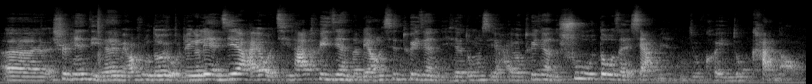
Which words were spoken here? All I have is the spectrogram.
呃，视频底下的描述都有这个链接，还有其他推荐的良心推荐的一些东西，还有推荐的书都在下面，你就可以都看到。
